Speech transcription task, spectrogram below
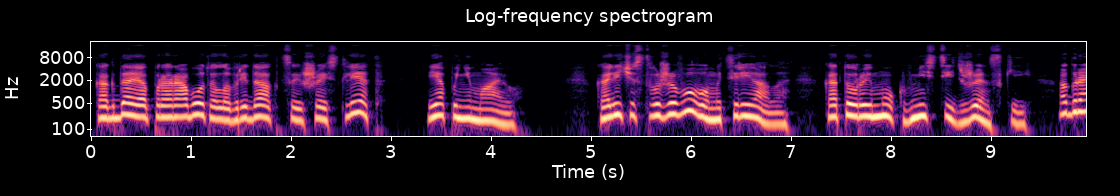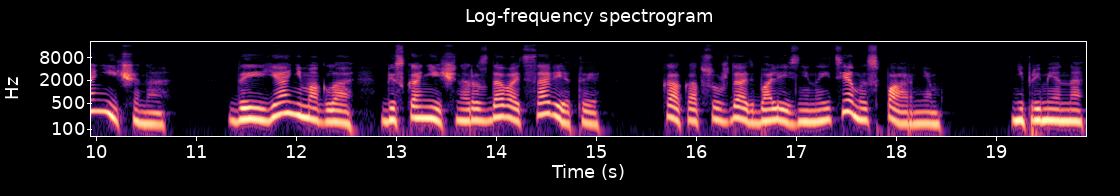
когда я проработала в редакции шесть лет, я понимаю. Количество живого материала, который мог вместить женский, ограничено. Да и я не могла бесконечно раздавать советы, как обсуждать болезненные темы с парнем, непременно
